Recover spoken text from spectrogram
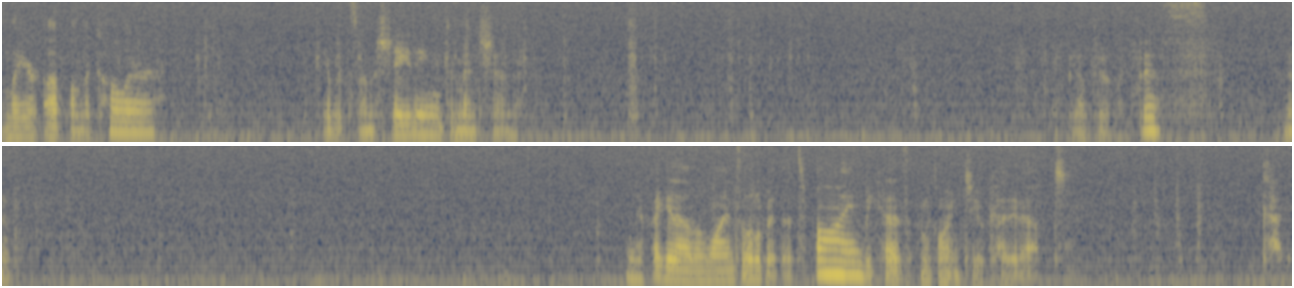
Layer up on the color. Give it some shading and dimension. Maybe I'll do it like this. Nope. And if I get out of the lines a little bit, that's fine because I'm going to cut it out. Cut it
